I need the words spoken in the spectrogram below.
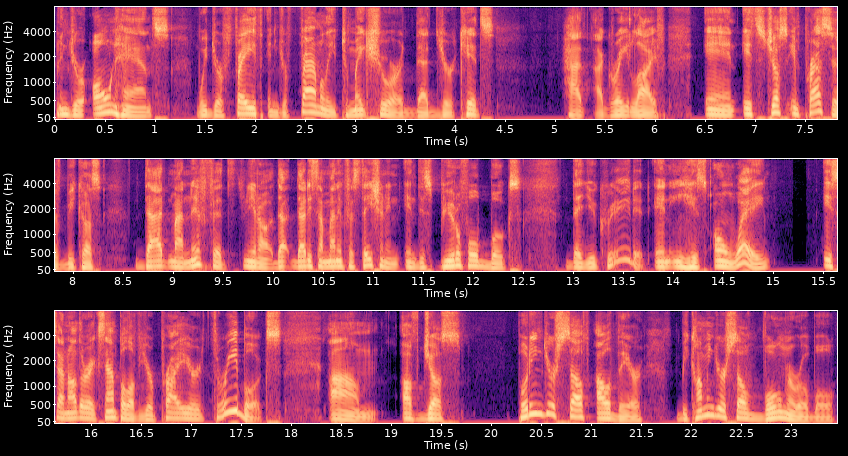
in your own hands with your faith and your family to make sure that your kids had a great life. And it's just impressive because that manifests, you know, that, that is a manifestation in, in these beautiful books that you created. And in his own way, is another example of your prior three books um, of just putting yourself out there, becoming yourself vulnerable,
